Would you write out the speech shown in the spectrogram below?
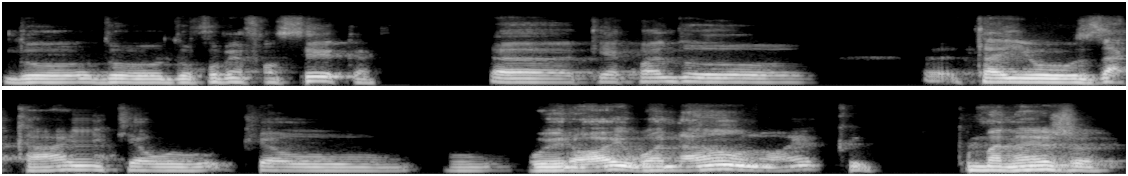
do, do, do Rubem Fonseca, uh, que é quando tem o Zakai, que é o, que é o, o, o herói, o anão, não é? Que, que maneja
